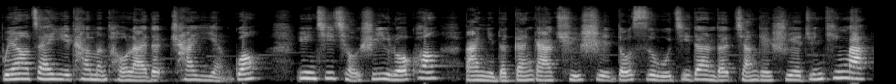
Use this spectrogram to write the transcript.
不要在意他们投来的诧异眼光。孕期糗事一箩筐，把你的尴尬趣事都肆无忌惮地讲给十月君听吧。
